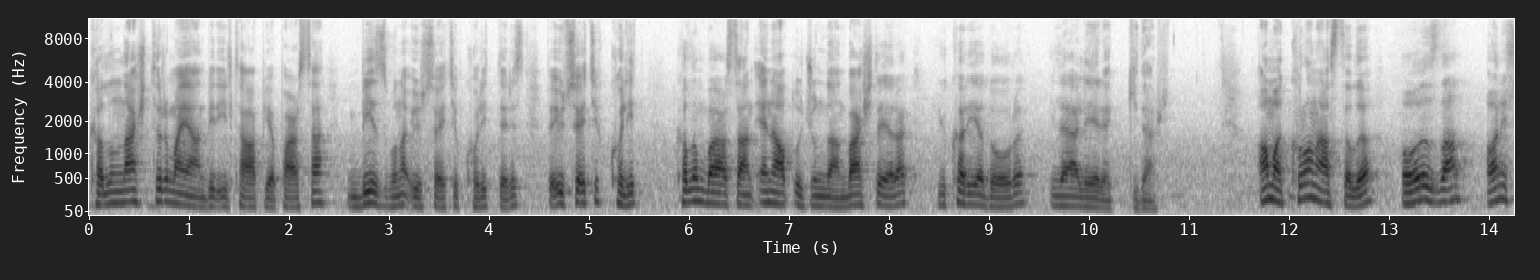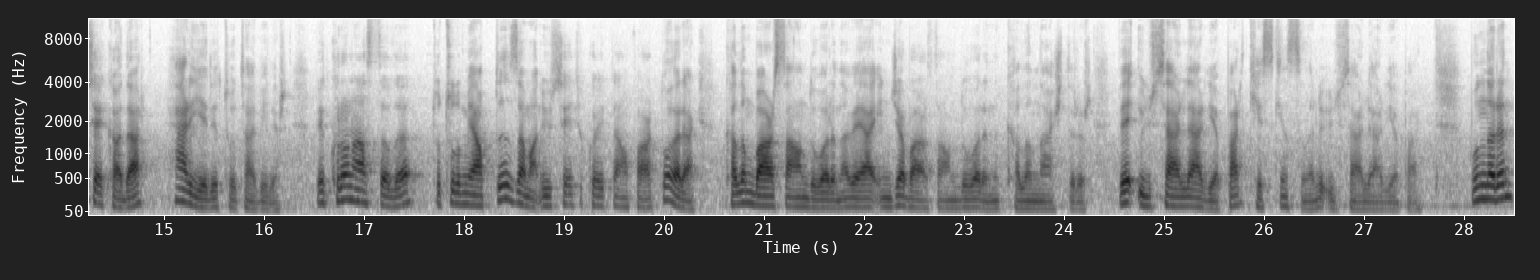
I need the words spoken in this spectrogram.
kalınlaştırmayan bir iltihap yaparsa biz buna ülseratif kolit deriz ve ülseratif kolit kalın bağırsağın en alt ucundan başlayarak yukarıya doğru ilerleyerek gider. Ama Crohn hastalığı ağızdan anüse kadar her yeri tutabilir. Ve Crohn hastalığı tutulum yaptığı zaman ülseratif kolitten farklı olarak kalın bağırsağın duvarına veya ince bağırsağın duvarını kalınlaştırır ve ülserler yapar, keskin sınırlı ülserler yapar. Bunların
